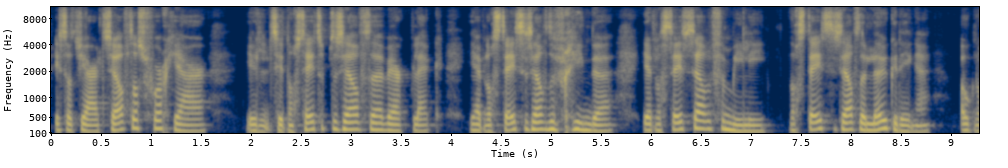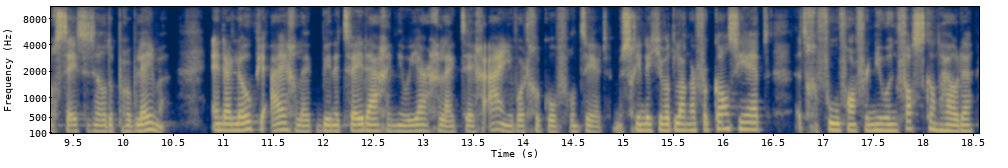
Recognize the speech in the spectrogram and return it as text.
is dat jaar hetzelfde als vorig jaar. Je zit nog steeds op dezelfde werkplek. Je hebt nog steeds dezelfde vrienden. Je hebt nog steeds dezelfde familie. Nog steeds dezelfde leuke dingen. Ook nog steeds dezelfde problemen. En daar loop je eigenlijk binnen twee dagen het nieuwe jaar gelijk tegenaan. Je wordt geconfronteerd. Misschien dat je wat langer vakantie hebt, het gevoel van vernieuwing vast kan houden,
